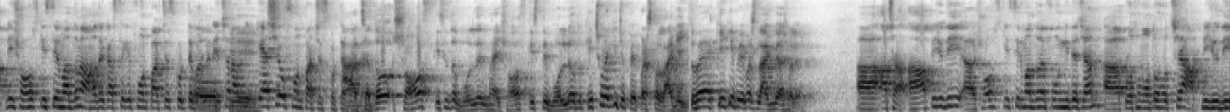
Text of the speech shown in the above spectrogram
আপনি সহজ কিস্তির মাধ্যমে আমাদের কাছ থেকে ফোন পারচেস করতে পারবেন. এছাড়া আপনি ক্যাশেও ফোন পারচেস করতে পারবেন। আচ্ছা তো সহজ কিস্তি তো বললেন ভাই। সহজ কিস্তি বললেও তো কিছু না কিছু পেপারস তো লাগেই। তো ভাই কি কি পেপারস লাগবে আসলে? আহ, আচ্ছা আপনি যদি সহজ কিস্তির মাধ্যমে ফোন নিতে চান প্রথমত হচ্ছে আপনি যদি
